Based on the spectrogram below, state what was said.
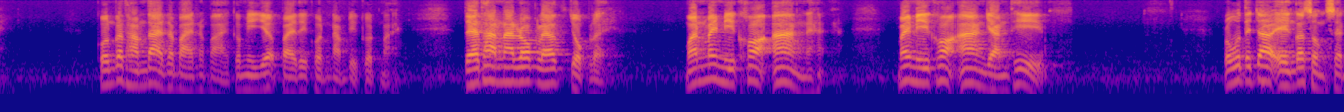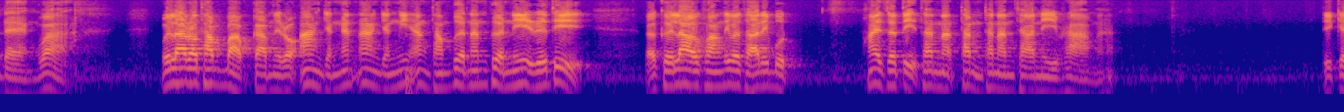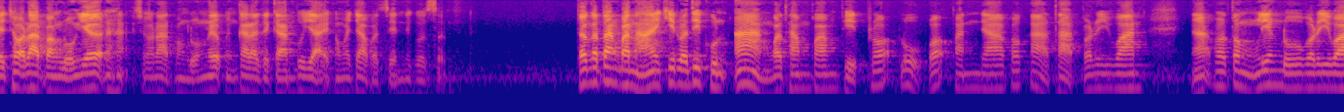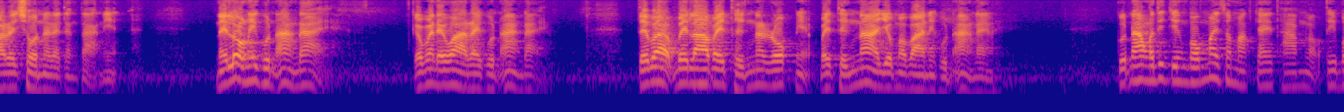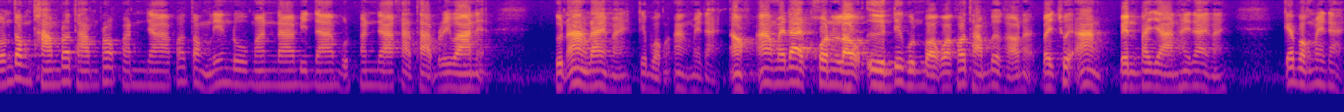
คนก็ทำได้สบายสบายก็มีเยอะไปที่คนทำผิดกฎหมาย แต่ถ้านรกแล้วจบเลย มันไม่มีข้ออ้างนะฮะไม่มีข้ออ้างอย่างที่ พระพุทธเจ้าเองก็ทรงแสดงว่า เวลาเราทำบาปกรรมเนี่ยเราอ้างอย่างนั้นอ้างอย่างนี้อ้างทำเพื่อนนั้นเพื่อนนี้ หรือที่เคยเล่าให้ฟังที่ภาษาดิบุตร ให้สติท่านท่านธนัญชานีพราหมณ์นะฮะที่แกชอราชบางหลวงเยอะนะฮะชอราชบางหลวงเยอะเป็นข้าราชการผู้ใหญ่ของพระเจ้าปเสนที่โกศลท่านก็ตั้งปัญหาให้คิดว่าที่คุณอ้างว่าทำความผิด เพราะลูกเพราะปัญญาเพราะข้าทาสบริวารนะเพราะต้องเลี้ยงดูบริวารชนอะไรต่าง ๆ เนี่ย ในโลกนี้คุณอ้างได้ ก็ไม่ได้ว่าอะไรคุณอ้างได้ แต่ว่าเวลาไปถึงนรกเนี่ย ไปถึงหน้ายมบาลเนี่ยคุณอ้างได้ไหมคุณอ้างว่าที่จริงผมไม่สมัครใจทำหรอกที่ผมต้องทำเพราะทำเพราะปัญญาเพราะต้องเลี้ยงดูมารดาบิดาบุตรปัญญาขาดถาบริวารเนี่ยคุณอ้างได้ไหมแกบอกอ้างไม่ได้ เอาอ้างไม่ได้ คนเราอื่นที่คุณบอกว่าเขาทำเพื่อเขาเนะ่ยไปช่วยอ้างเป็นพยานให้ได้ไหม แกบอกไม่ได้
